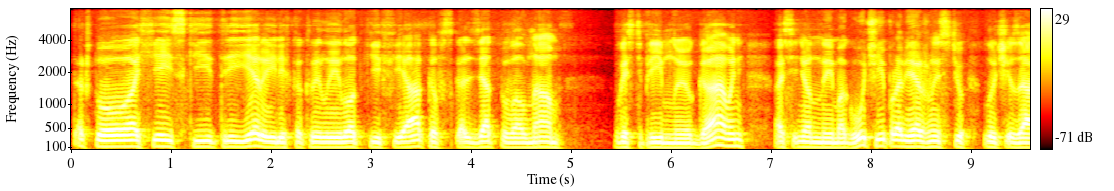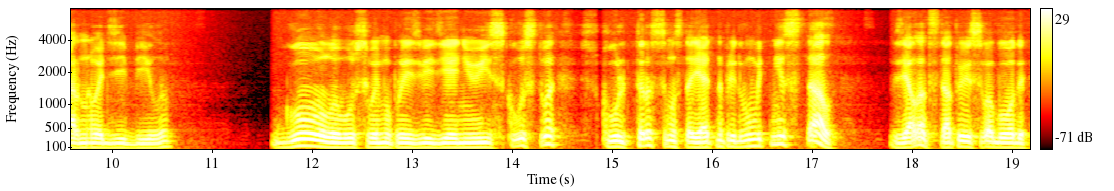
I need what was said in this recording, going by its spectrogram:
так что ахейские триеры и легкокрылые лодки фиаков скользят по волнам в гостеприимную гавань, осененные могучей промежностью лучезарного дебила. Голову своему произведению искусства скульптор самостоятельно придумывать не стал, взял от статуи свободы.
